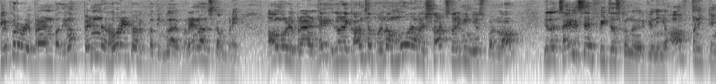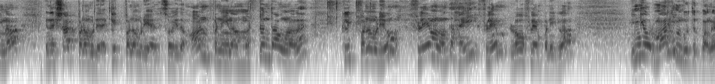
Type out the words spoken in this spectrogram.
கிளிப்பரோடைய பிராண்ட் பார்த்தீங்கன்னா பென் ரோரிட்டோ இருக்குது பார்த்தீங்களா? இப்போ ரெனால்ஸ் கம்பெனி அவங்களுடைய பிராண்டு இதோடைய கான்செப்ட் பார்த்தீங்கன்னா மூவாயிரம் ஷார்ட்ஸ் வரைக்கும் யூஸ் பண்ணலாம். இதில் சைல்ட் சேஃப் ஃபீச்சர்ஸ் கொஞ்சம் இருக்குது நீங்கள் ஆஃப் பண்ணிக்கிட்டிங்கன்னா இந்த ஷார்ட் பண்ண முடியாது. கிளிக் பண்ண முடியாது. ஸோ இதை ஆன் பண்ணிங்கன்னா மட்டும்தான் உங்களால் கிளிக் பண்ண முடியும். ஃப்ளேமை வந்து ஹை ஃப்ளேம் லோ ஃப்ளேம் பண்ணிக்கலாம். இங்கே ஒரு மார்க்கிங் கொடுத்துருப்பாங்க.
